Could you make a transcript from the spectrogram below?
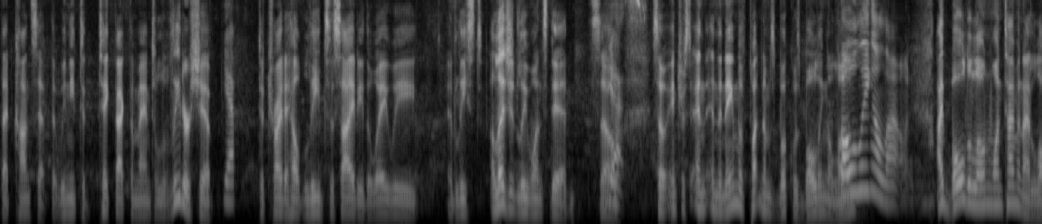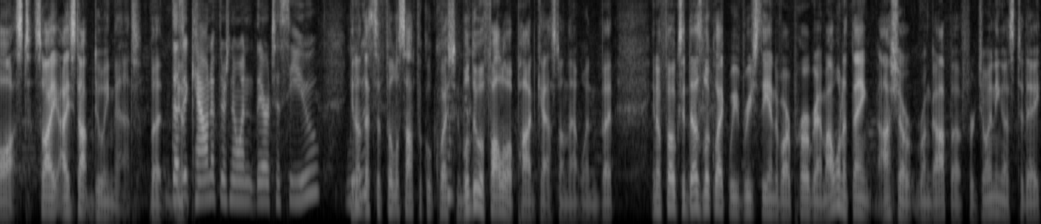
that concept that we need to take back the mantle of leadership yep. to try to help lead society the way we at least allegedly once did. So yes. so interest and, and the name of Putnam's book was Bowling Alone. Bowling Alone. I bowled alone one time and I lost. So I, I stopped doing that. But Does you know, it count if there's no one there to see you? Lose? You know, that's a philosophical question. we'll do a follow-up podcast on that one. But you know, folks, it does look like we've reached the end of our program. I want to thank Asha Rangappa for joining us today.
